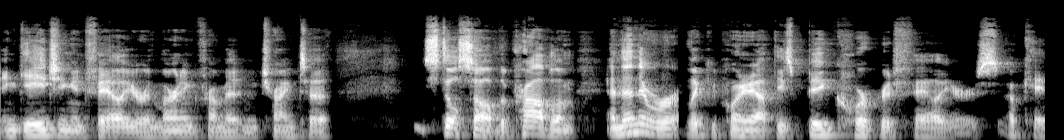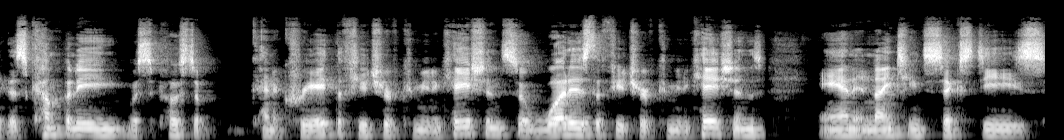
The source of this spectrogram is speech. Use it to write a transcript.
engaging in failure and learning from it and trying to still solve the problem. And then there were, like you pointed out, these big corporate failures. Okay, this company was supposed to kind of create the future of communications. So, what is the future of communications? And in 1960s,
